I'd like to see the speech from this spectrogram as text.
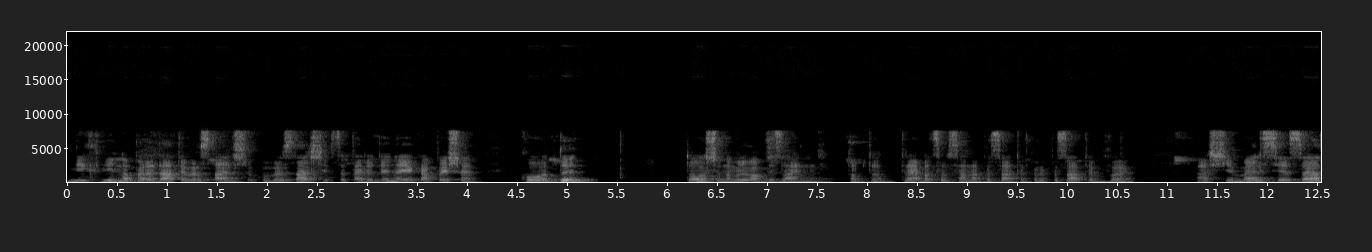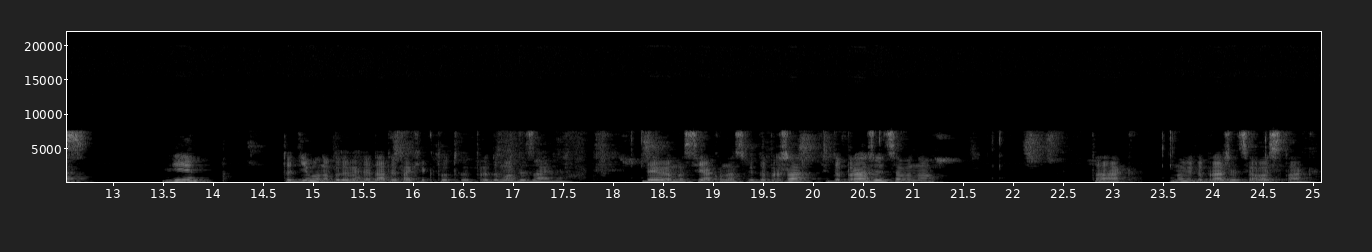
міг вільно передати верстальщику. Верстальщик це та людина, яка пише код того, що намалював дизайнер. Тобто треба це все написати, переписати в HTML, CSS, і тоді воно буде виглядати так, як тут придумав дизайнер. Дивимося, як у нас відображується воно. Так, воно відображується ось так.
